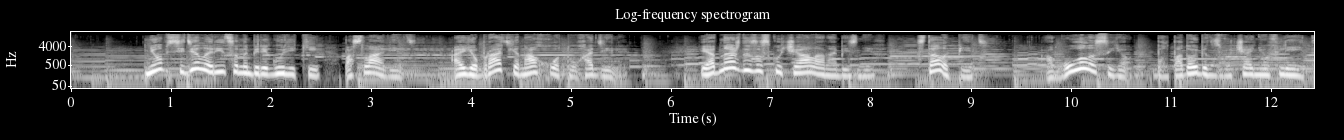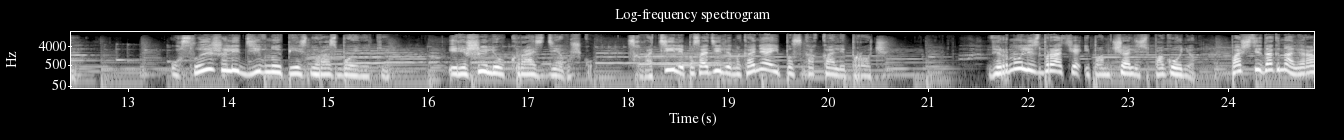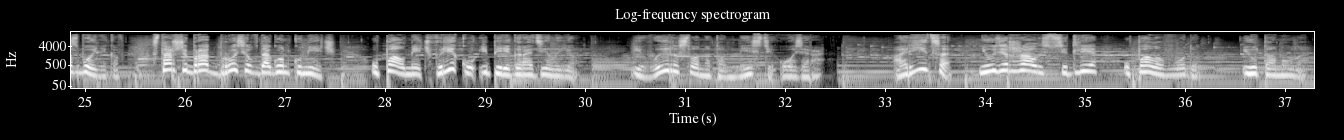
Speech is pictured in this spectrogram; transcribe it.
Днем сидела Рица на берегу реки, посла овец, а ее братья на охоту уходили. И однажды заскучала она без них – стала петь, а голос ее был подобен звучанию флейты. Услышали дивную песню разбойники и решили украсть девушку. Схватили, посадили на коня и поскакали прочь. Вернулись братья и помчались в погоню. Почти догнали разбойников. Старший брат бросил вдогонку меч. Упал меч в реку и перегородил ее. И выросло на том месте озеро. А Рица не удержалась в седле, упала в воду и утонула.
